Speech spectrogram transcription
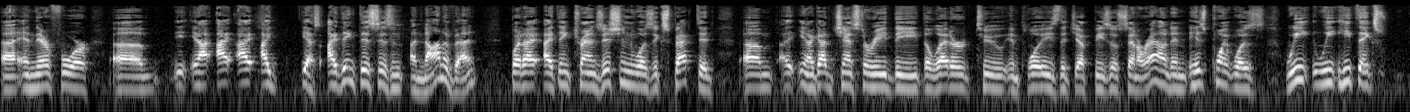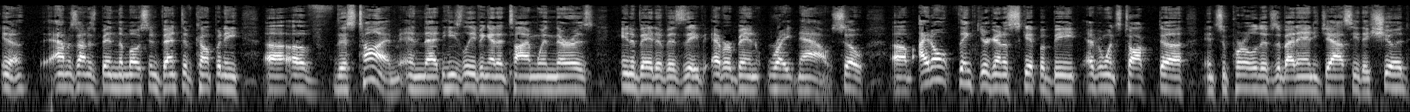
Uh, and therefore, um, I, I, I, yes, I think this isn't a non event but I, I, think transition was expected. Um, I, you know, I got a chance to read the, the letter to employees that Jeff Bezos sent around, and his point was we, we he thinks you know, Amazon has been the most inventive company uh, of this time, and that he's leaving at a time when they're as innovative as they've ever been right now. So um, I don't think you're going to skip a beat. Everyone's talked uh, in superlatives about Andy Jassy. They should.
